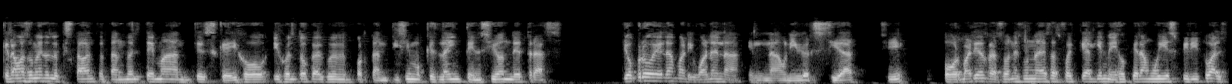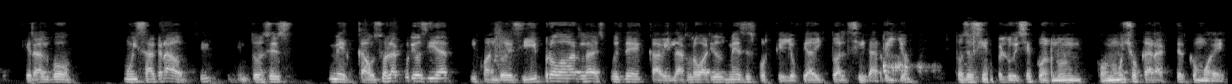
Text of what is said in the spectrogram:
que era más o menos lo que estaban tratando el tema antes, que dijo, dijo el toque algo importantísimo, que es la intención detrás. Yo probé la marihuana en la, en la universidad, sí, por varias razones. Una de esas fue que alguien me dijo que era muy espiritual, que era algo muy sagrado, sí. Entonces me causó la curiosidad y cuando decidí probarla, después de cavilarlo varios meses, porque yo fui adicto al cigarrillo, entonces siempre lo hice con un, con mucho carácter como de,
